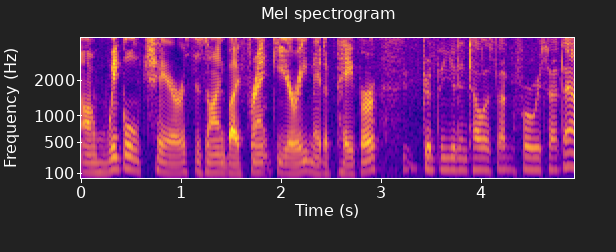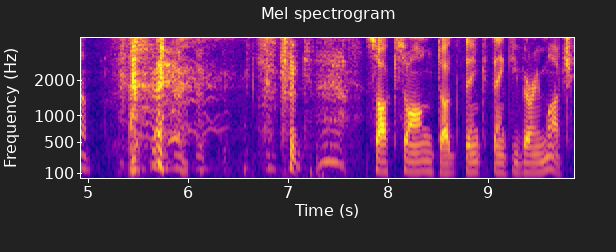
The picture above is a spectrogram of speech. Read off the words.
on wiggle chairs designed by Frank Gehry, made of paper. Good thing you didn't tell us that before we sat down. Sok Song, Doug Fink, thank you very much.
